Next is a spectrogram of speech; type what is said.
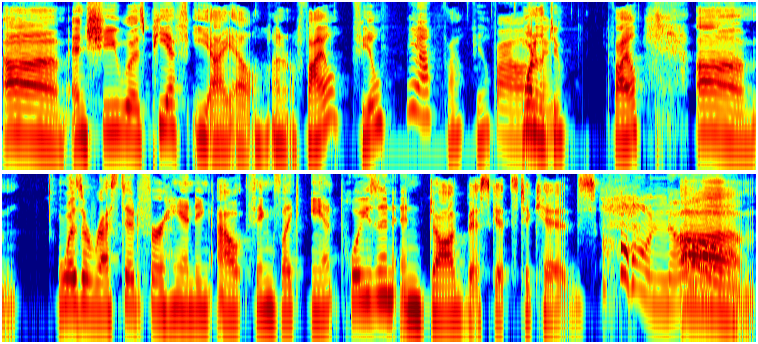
Um, and she was P F E I L. I don't know, File, Feel, yeah. File, Feel. File, One of the two. File. Um, was arrested for handing out things like ant poison and dog biscuits to kids. Oh no. Um,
